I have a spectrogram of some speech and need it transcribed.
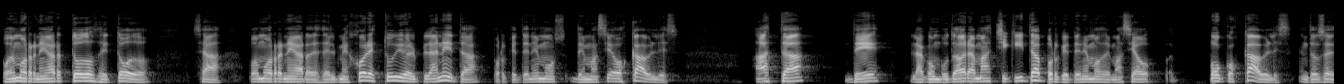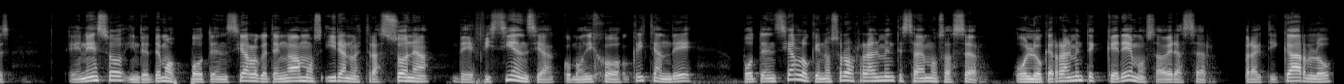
podemos renegar todos de todo. O sea, podemos renegar desde el mejor estudio del planeta, porque tenemos demasiados cables, hasta de la computadora más chiquita, porque tenemos demasiado pocos cables. Entonces, en eso intentemos potenciar lo que tengamos, ir a nuestra zona de eficiencia, como dijo Cristian, de potenciar lo que nosotros realmente sabemos hacer o lo que realmente queremos saber hacer practicarlo,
